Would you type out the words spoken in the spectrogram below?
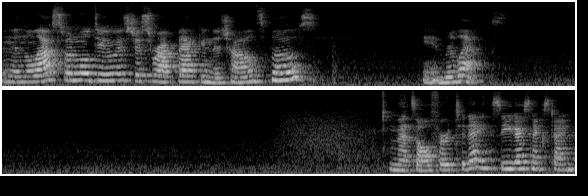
And then the last one we'll do is just rock back into child's pose and relax. And that's all for today. See you guys next time.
